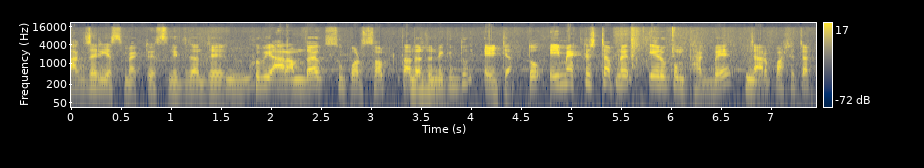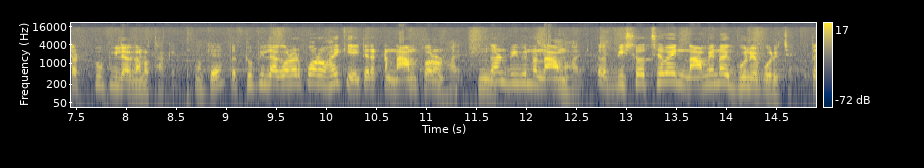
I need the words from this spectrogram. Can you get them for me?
লাক্সারিয়াস ম্যাট্রেস নিতে চান যে খুবই আরামদায়ক সুপার সফট তাদের জন্য কিন্তু এইটা। তো এই ম্যাট্রেসটা আপনার এরকম থাকবে চারপাশে চারটা টুপি লাগানো থাকে। ওকে তো টুপি লাগানোর পর হয় কি এটার একটা নামকরণ হয়। কারণ বিভিন্ন নাম হয়। তো বিষয় হচ্ছে ভাই নামে নয় গুণে পরিচয়। তো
